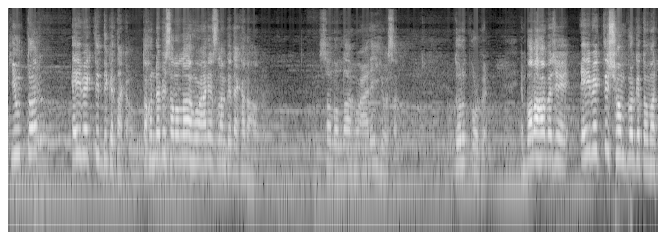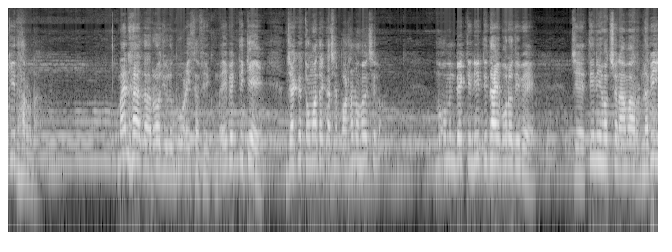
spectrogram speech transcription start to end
কি উত্তর? এই ব্যক্তির দিকে তাকাও। তখন নবী সাল্লাল্লাহু আলাইহি আসসালামকে দেখানো হবে। আলাইহি ওয়াসাল্লাম। দরুদ পড়বেন। বলা হবে যে, এই ব্যক্তির সম্পর্কে তোমার কি ধারণা? মান রাজুল বুইসা ফিকুম। এই ব্যক্তি কে যাকে তোমাদের কাছে পাঠানো হয়েছিল? মুমিন ব্যক্তি নির্দ্বিধায় বলে দিবে যে তিনি হচ্ছেন আমার নবী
